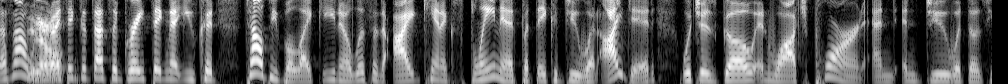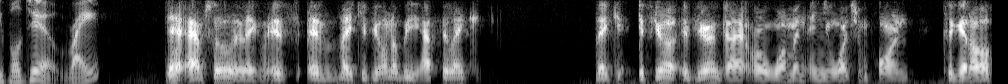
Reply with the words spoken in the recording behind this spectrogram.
That's not you weird. know- I think that that's a great thing that you could tell people. Like, you know, listen, I can't explain it, but they could do what I did, which is go and watch porn and and do what those people do. Right. yeah, absolutely. Like, if, if like if you want to be, I feel like, like if you're if you're a guy or a woman and you're watching porn to get off,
